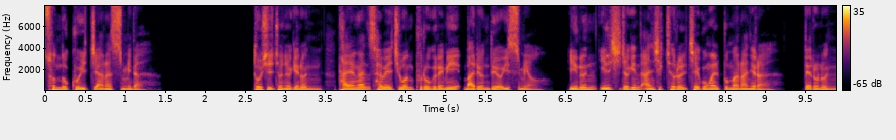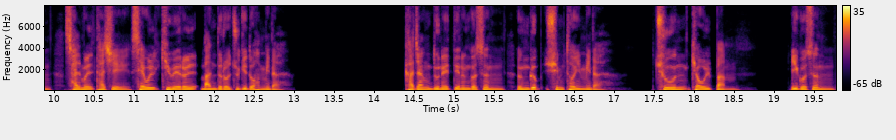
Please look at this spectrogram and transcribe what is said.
손 놓고 있지 않았습니다. 도시 전역에는 다양한 사회 지원 프로그램이 마련되어 있으며 이는 일시적인 안식처를 제공할 뿐만 아니라 때로는 삶을 다시 세울 기회를 만들어 주기도 합니다. 가장 눈에 띄는 것은 응급 쉼터입니다. 추운 겨울밤. 이곳은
